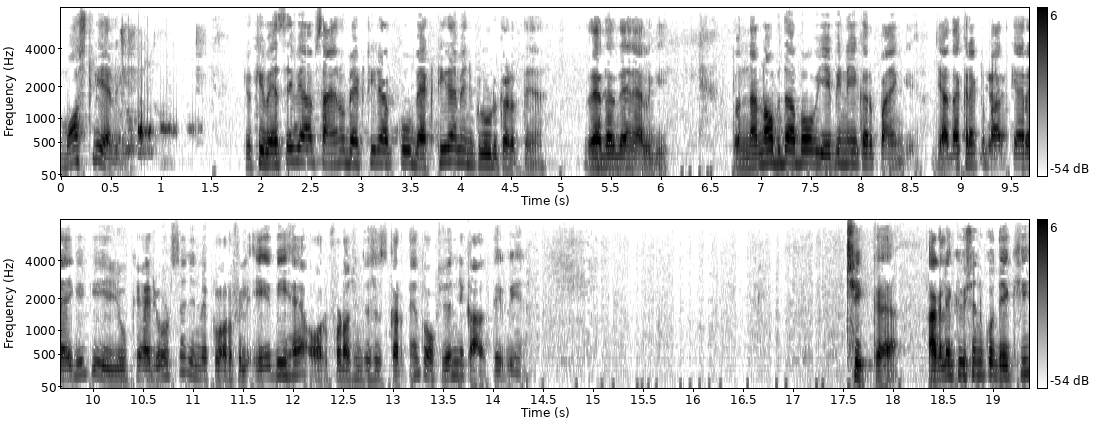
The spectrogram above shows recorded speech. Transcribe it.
मोस्टली एलगी क्योंकि वैसे भी आप साइनो बैक्टीरिया को बैक्टीरिया में इंक्लूड करते हैं रेदर देन एलगी तो नन ऑफ़ द अबव ये भी नहीं कर पाएँगे। ज़्यादा करेक्ट बात क्या रहेगी कि यूके यूकैरियोट्स हैं, जिनमें क्लोरोफिल ए भी है और फोटोसिंथेसिस करते हैं तो ऑक्सीजन निकालते भी हैं। ठीक है, अगले क्वेश्चन को देखिए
